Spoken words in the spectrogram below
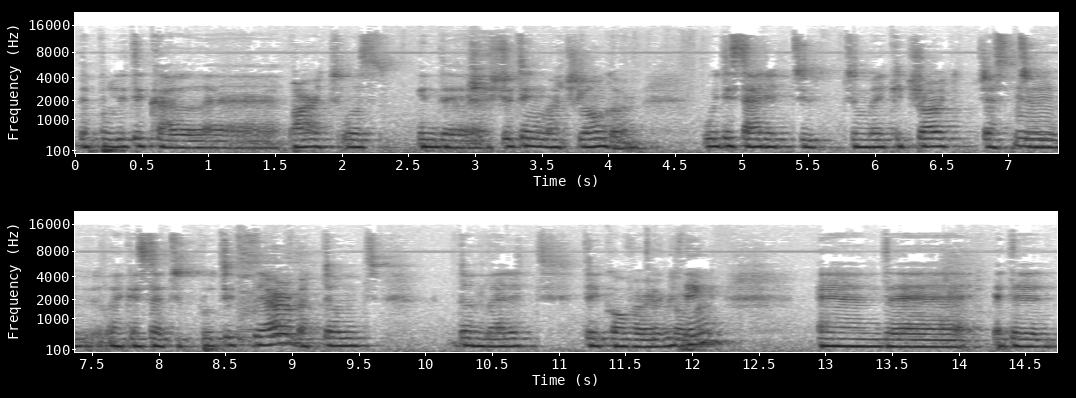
the political uh, part was in the shooting much longer. We decided to, to make it short, just to, like I said, to put it there, but don't don't let it take over everything. And uh, the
